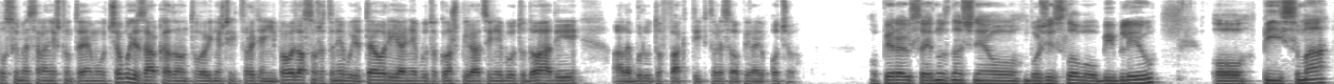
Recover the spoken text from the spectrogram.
Posúňme sa na dnešnú tému. Čo bude základom tvojich dnešných tvrdení? Povedal som, že to nebude teória, nebudú to konšpirácie, nebudú to dohady, ale budú to fakty, ktoré sa opierajú o čo? Opierajú sa jednoznačne o Božie slovo, o Bibliu, o písma,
